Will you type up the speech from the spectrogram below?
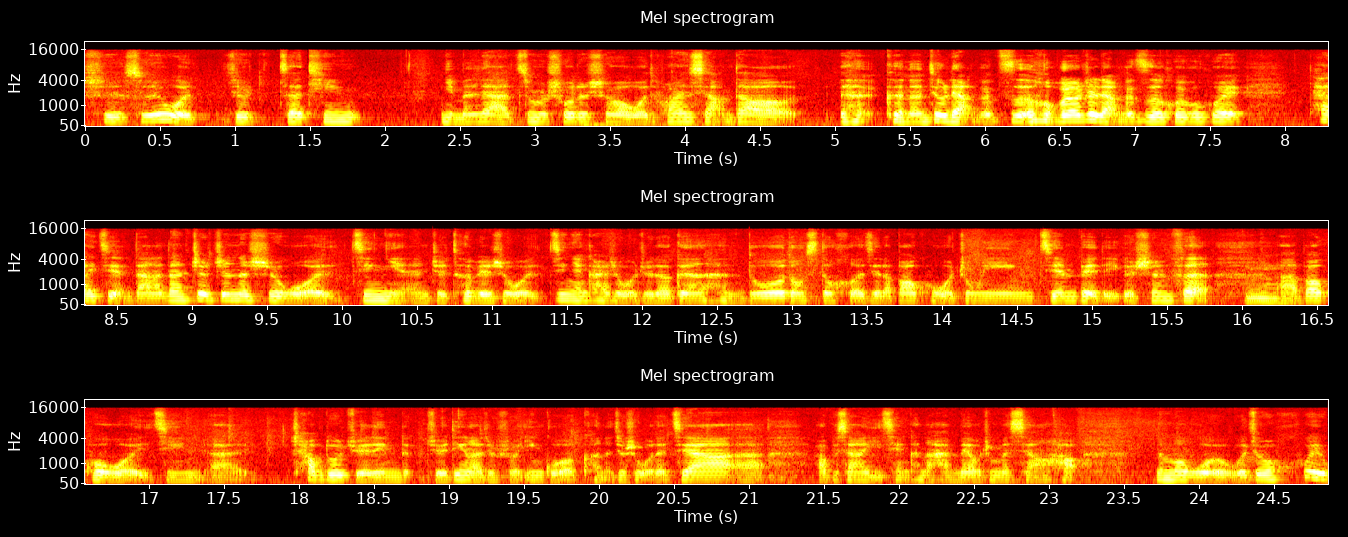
是，所以我就在听你们俩这么说的时候，我突然想到，可能就两个字，我不知道这两个字会不会。太简单了，但这真的是我今年，就特别是我今年开始，我觉得跟很多东西都和解了，包括我中英兼备的一个身份，啊，包括我已经呃差不多决定的决定了，就是说英国可能就是我的家啊，而不像以前可能还没有这么想好。那么我我就汇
